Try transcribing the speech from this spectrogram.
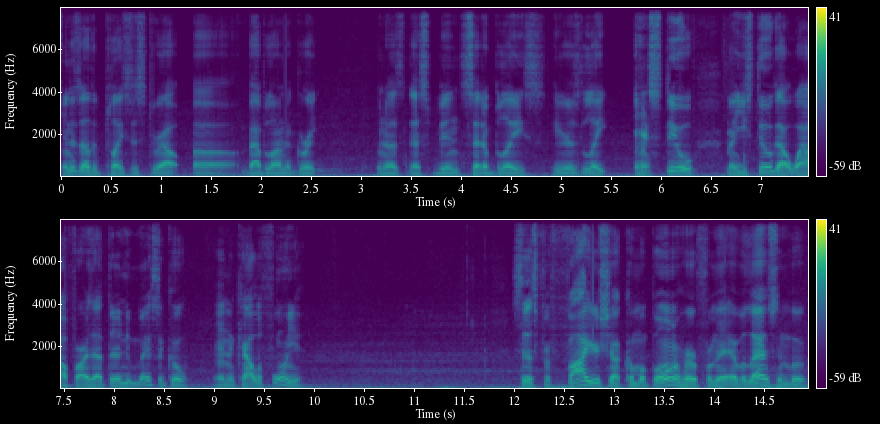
And there's other places throughout uh, Babylon the Great. You know, that's, that's been set ablaze. Here is late. And still, man, you still got wildfires out there in New Mexico and in California. It says, for fire shall come upon her from the everlasting. But,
